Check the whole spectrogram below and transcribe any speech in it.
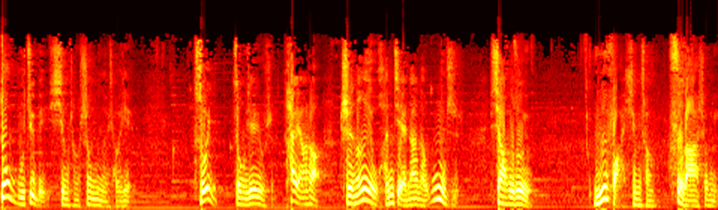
都不具备形成生命的条件。所以总结就是，太阳上只能有很简单的物质相互作用，无法形成复杂的生命。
